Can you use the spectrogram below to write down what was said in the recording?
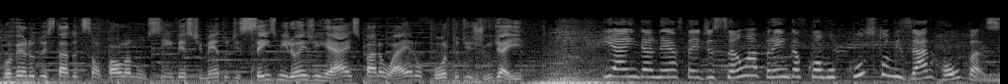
O governo do estado de São Paulo anuncia investimento de 6 milhões de reais para o aeroporto de Jundiaí. E ainda nesta edição, aprenda como customizar roupas.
